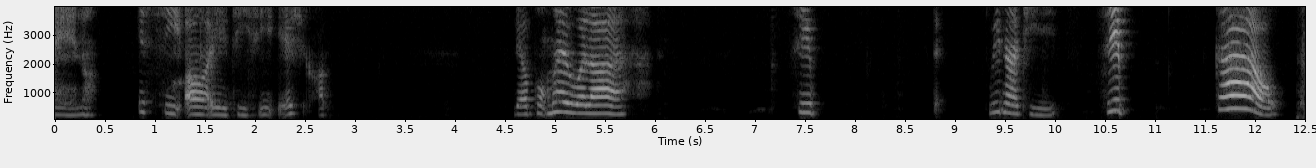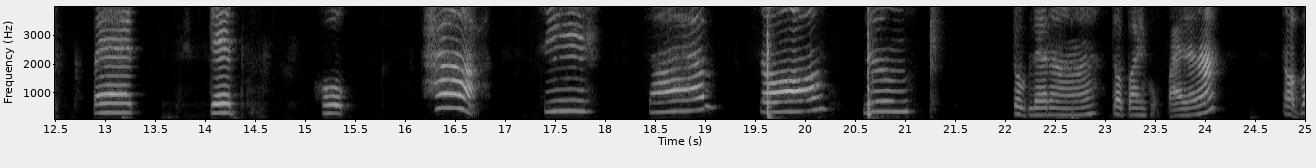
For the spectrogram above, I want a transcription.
I เ S C R A T C H ครับ เดี๋ยวผมให้เวลา 10 วินาที 10 9 8 7 6 5 สี่สามสองหนึ่งจบแล้วนะ ต่อไปผมไปแล้วนะ ต่อไป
